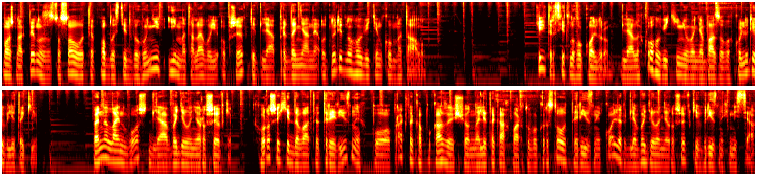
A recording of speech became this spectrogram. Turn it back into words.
можна активно застосовувати в області двигунів і металевої обшивки для придання неоднорідного відтінку металу. Фільтр світлого кольору для легкого відтінювання базових кольорів літаків. Line Wash для виділення розшивки. Хороший хід давати три різних, бо практика показує, що на літаках варто використовувати різний колір для виділення розшивки в різних місцях.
